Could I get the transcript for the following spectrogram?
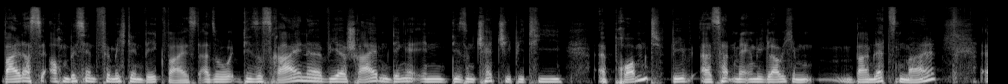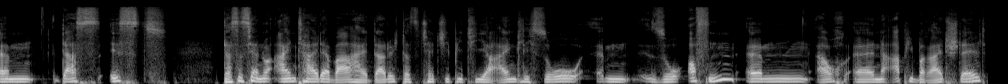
weil das auch ein bisschen für mich den Weg weist. Also dieses reine, wir schreiben Dinge in diesem Chat GPT äh, Prompt, wie das hatten wir irgendwie, glaube ich, im, beim letzten Mal. Ähm, das ist das ist ja nur ein Teil der Wahrheit. Dadurch, dass ChatGPT ja eigentlich so, ähm, so offen ähm, auch äh, eine API bereitstellt,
